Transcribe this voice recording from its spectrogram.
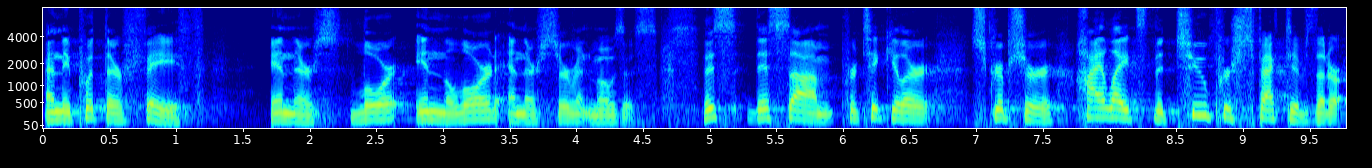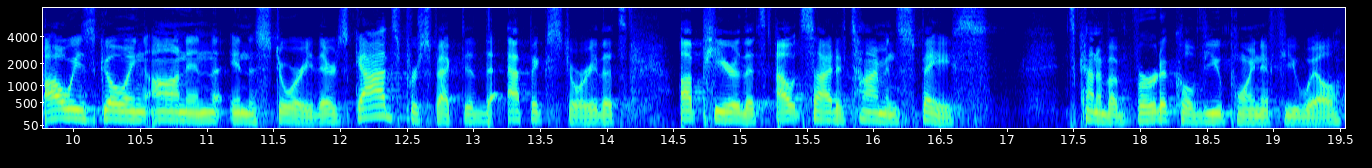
And they put their faith in, their Lord, in the Lord and their servant Moses. This, this um, particular scripture highlights the two perspectives that are always going on in the, in the story. There's God's perspective, the epic story that's up here, that's outside of time and space. It's kind of a vertical viewpoint, if you will,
